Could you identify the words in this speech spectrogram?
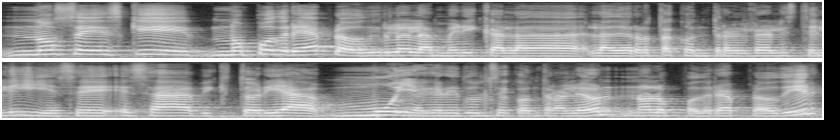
no sé, es que no podría aplaudirle al América la, la derrota contra el Real Estelí y ese, esa victoria muy agridulce contra León, no lo podría aplaudir.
